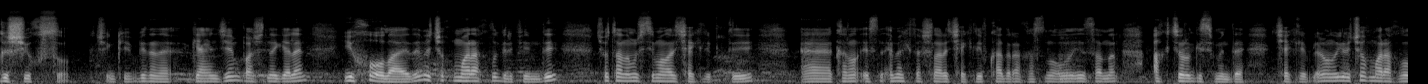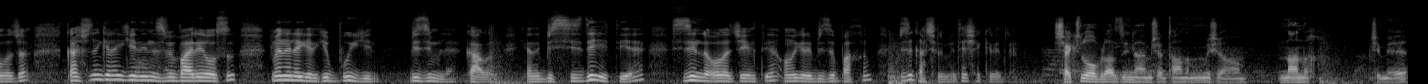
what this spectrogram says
qış yuxusu. Çünki bir dənə gəncin başına gələn yuxu olayıdır və çox maraqlı bir filmdir. Çox tanınmış simalar çəkilibdi. Ee, Kanal S-in əməkdaşları çəkilib, kadr arxasında olan insanlar aktyor qismində çəkiliblər. Ona görə çox maraqlı olacaq. Qarşıdan gələn yeni iliniz mübarək olsun. Mən elə gəlir ki, bu il bizimlə qalın. Yəni biz sizdəyik deyə, sizinlə olacağıq deyə, ona görə bizi baxın, bizi qaçırmayın. Təşəkkür edirəm. Şəkil obrazı ilə həmişə tanınmışam, nanıq kimi.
